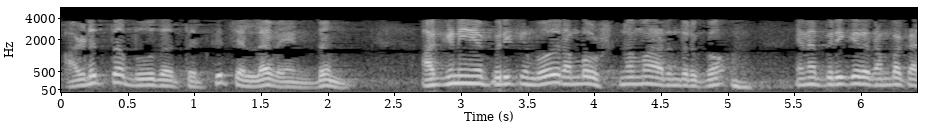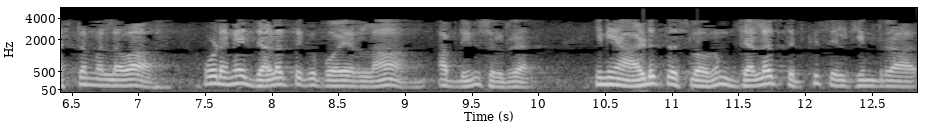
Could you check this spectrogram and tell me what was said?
அடுத்த பூதத்திற்கு செல்ல வேண்டும். அக்னியை பிரிக்கும் போது ரொம்ப உஷ்ணமா இருந்திருக்கும். ஏன்னா பிரிக்கிறது ரொம்ப கஷ்டம் அல்லவா? உடனே ஜலத்துக்கு போயிடலாம் அப்படின்னு சொல்றார். இனி அடுத்த ஸ்லோகம் ஜலத்திற்கு செல்கின்றார்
